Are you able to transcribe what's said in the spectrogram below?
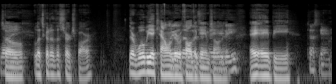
So like- let's go to the search bar. There will be a calendar with all the games on AAB? it. AAB. test game.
